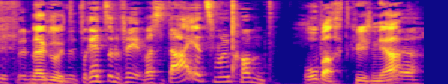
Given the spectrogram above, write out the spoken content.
Ich bin Na gut. bin Bretz und Fee. Was da jetzt wohl kommt. Obacht, Küchen, ja.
